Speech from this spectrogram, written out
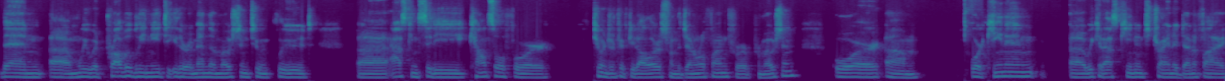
then um, we would probably need to either amend the motion to include uh, asking city council for two hundred fifty dollars from the general fund for promotion, or um, or Keenan. Uh, we could ask Keenan to try and identify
